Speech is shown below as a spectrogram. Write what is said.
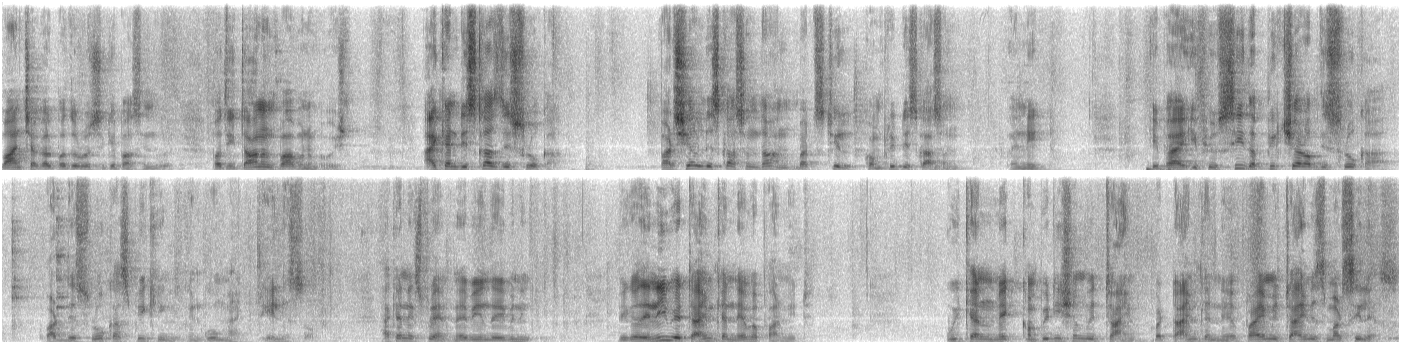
वांछकल्पतुर्वश के पास इंदु पतितानं पावन भविष्य I can discuss this shloka partial discussion done, but still complete discussion we need. If, I, if you see the picture of this sloka, what this sloka speaking, you can go mad, really so. I can explain, maybe in the evening, because anyway time can never permit. We can make competition with time, but time can never, time is merciless.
